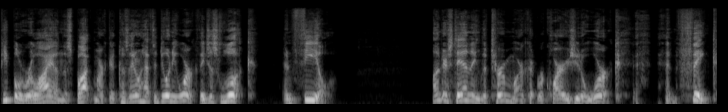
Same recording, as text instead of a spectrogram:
People rely on the spot market because they don't have to do any work. They just look and feel. Understanding the term market requires you to work and think.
